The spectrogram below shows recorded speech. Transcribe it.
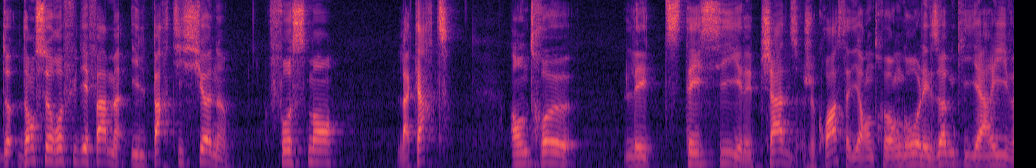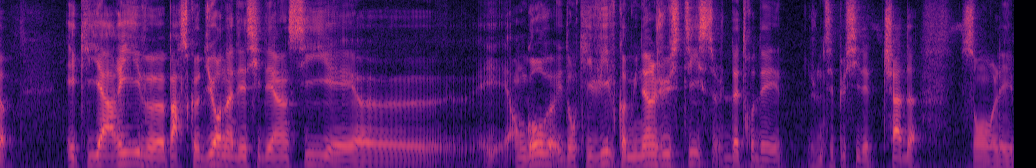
dans ce refus des femmes, ils partitionnent faussement la carte entre les Stacy et les Chads, je crois, c'est-à-dire entre en gros les hommes qui y arrivent et qui y arrivent parce que Dieu en a décidé ainsi et, euh, en gros, et donc ils vivent comme une injustice d'être des, je ne sais plus si les Chads sont les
